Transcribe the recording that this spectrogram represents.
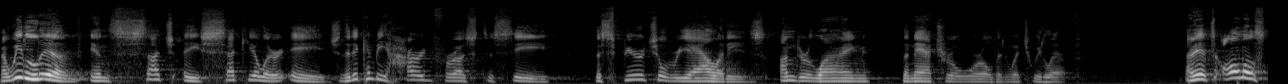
Now, we live in such a secular age that it can be hard for us to see the spiritual realities underlying the natural world in which we live. I mean, it's almost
